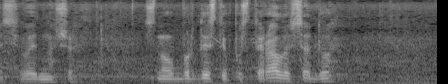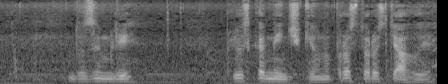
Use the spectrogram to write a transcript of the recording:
Ось видно, що сноубордисти постирали все до, до землі. Плюс камінчики, воно просто розтягує.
